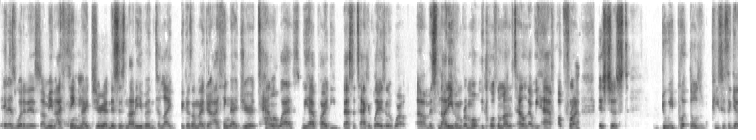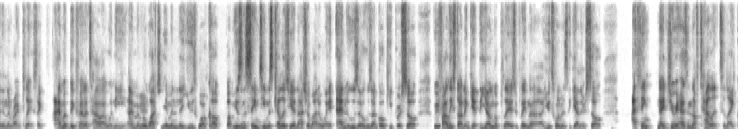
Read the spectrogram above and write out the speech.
It is what it is. I mean, I think mm-hmm. Nigeria, and this is not even to like because I'm Nigerian. I think Nigeria, talent wise, we have probably the best attacking players in the world. Um, it's not even remotely close to the amount of talent that we have up front. Yeah. It's just, do we put those pieces together in the right place? Like, I'm a big fan of Taiwo Awoniyi. I remember yeah. watching him in the Youth World Cup. Um, he was in the same team as Kelechi Iheanacho, by the way, and Uzo, who's our goalkeeper. So we're finally starting to get the younger players who played in the uh, youth tournaments together. So I think Nigeria has enough talent to like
